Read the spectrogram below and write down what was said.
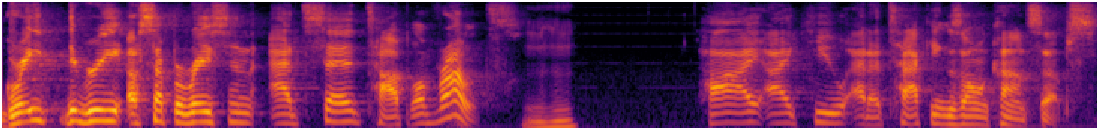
Great degree of separation at said top of routes. Mm-hmm. High IQ at attacking zone concepts.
